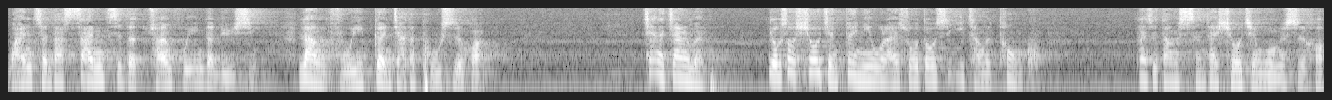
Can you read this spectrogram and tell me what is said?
完成他三次的传福音的旅行，让福音更加的普世化。亲爱的家人们，有时候修剪对你我来说都是一场的痛苦，但是当神在修剪我们的时候，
